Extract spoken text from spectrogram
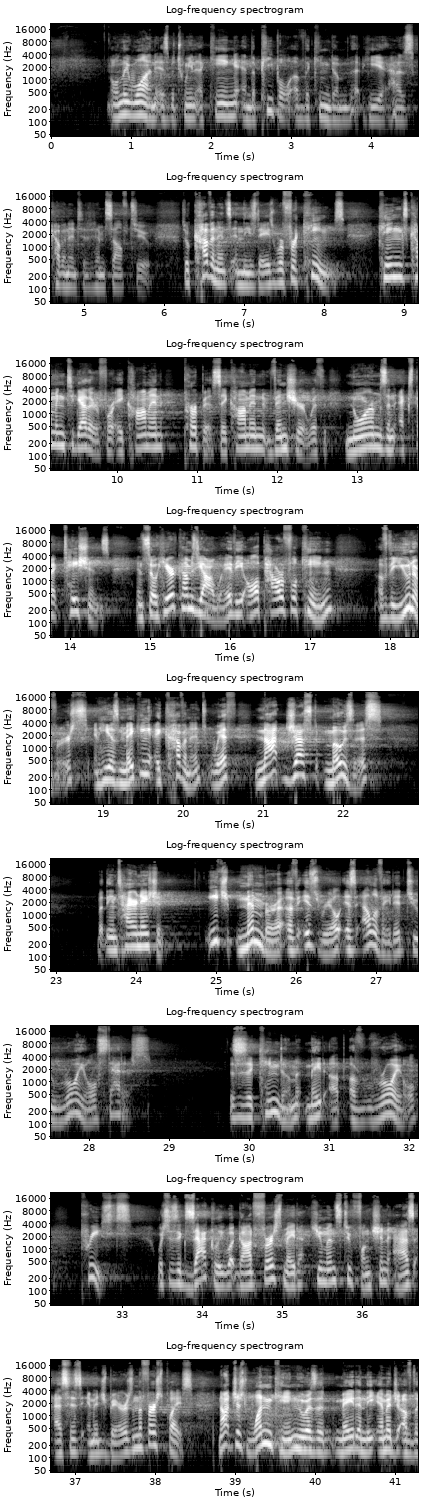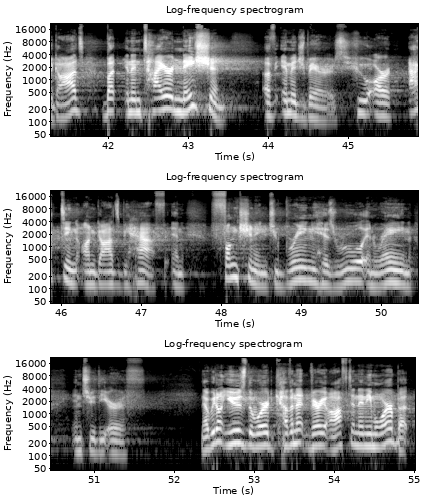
Only one is between a king and the people of the kingdom that he has covenanted himself to. So, covenants in these days were for kings kings coming together for a common purpose, a common venture with norms and expectations. And so here comes Yahweh, the all powerful king of the universe, and he is making a covenant with not just Moses, but the entire nation. Each member of Israel is elevated to royal status. This is a kingdom made up of royal priests which is exactly what God first made humans to function as, as his image bearers in the first place. Not just one king who was made in the image of the gods, but an entire nation of image bearers who are acting on God's behalf and functioning to bring his rule and reign into the earth. Now, we don't use the word covenant very often anymore, but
